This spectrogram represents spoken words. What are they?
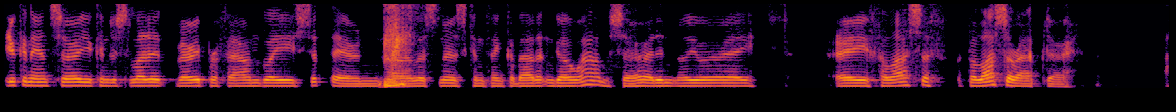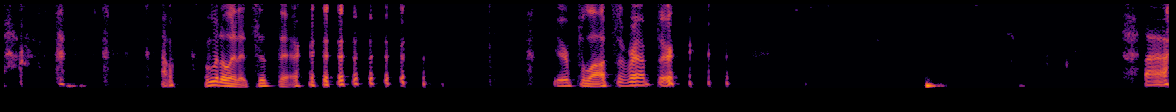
You can answer. You can just let it very profoundly sit there, and uh, listeners can think about it and go, "Wow, sir, I didn't know you were a a philosoph- velociraptor." I'm gonna let it sit there. You're a velociraptor. Ah,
